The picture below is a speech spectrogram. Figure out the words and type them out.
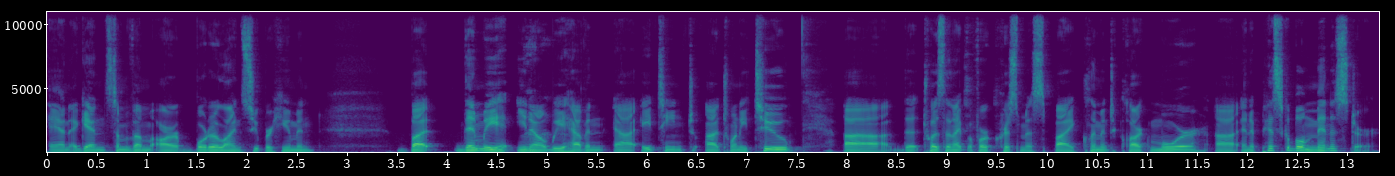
and again, some of them are borderline superhuman. But then we, you know, we have in uh, 1822 uh, the "Twas the Night Before Christmas" by Clement Clarke Moore, uh, an Episcopal minister.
